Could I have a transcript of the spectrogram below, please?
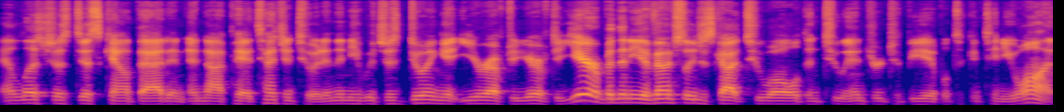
and let's just discount that and, and, not pay attention to it. And then he was just doing it year after year after year, but then he eventually just got too old and too injured to be able to continue on.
